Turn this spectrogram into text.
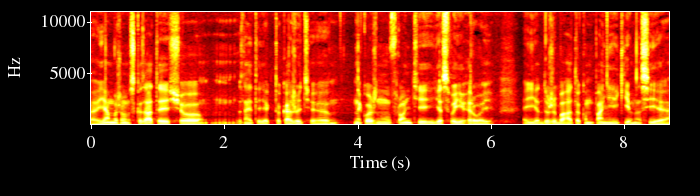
Е, Я можу вам сказати, що знаєте, як то кажуть, е, на кожному фронті є свої герої. Є дуже багато компаній, які в нас є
